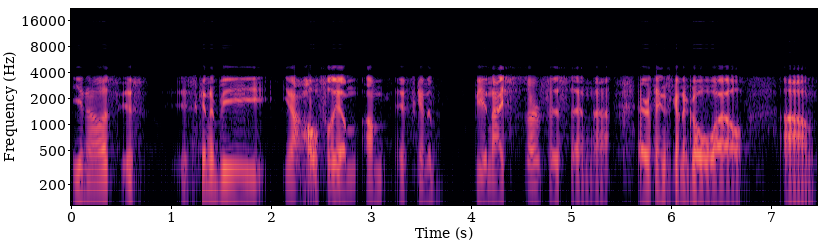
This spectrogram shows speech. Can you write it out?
you know, it's it's it's going to be you know hopefully I'm I'm it's going to be a nice surface and uh, everything's going to go well. Um,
